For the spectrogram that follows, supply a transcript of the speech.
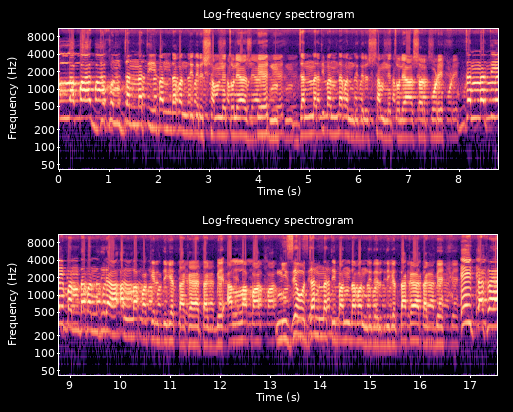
আল্লাহ পাক যখন জান্নাতি সামনে চলে আসবেন, জান্নাতি সামনে চলে আসার পরে জান্নাতি আল্লাহ পাকের দিকে তাকায় থাকবে, আল্লাহ পাক নিজেও জান্নাতি বান্দা বান্দীদের দিকে তাকায় থাকবে। এই তাকায়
